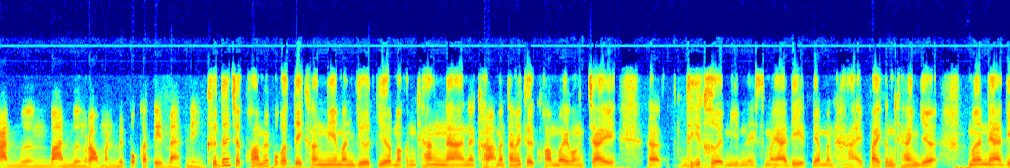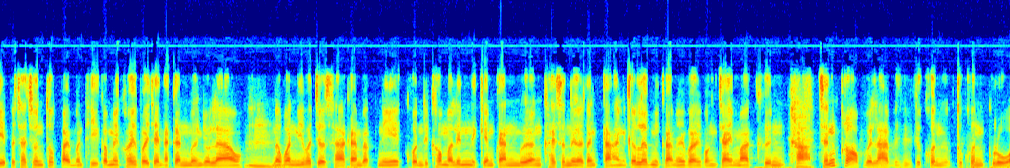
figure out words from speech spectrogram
การเมืองบ้านเมืองเรามันไม่ปกติแบบนี้ คือเนื่องจากความไม่ปกติครั้งนี้มันยืดเยื้อมาค่อนข้างนานนะครับครับมันทำให้เกิดความไว้วางใจเอ่อที่เคยมีในสมัยอดีตเนี่ยมันหายไปค่อนข้างเยอะ เมื่อในอดีตประชาชนทั่วไปบางทีก็ไม่ค่อยไว้ใจนักการเมืองอยู่แล้วอืมแล้ววันนี้พอเจอสถานการณ์แบบนี้คนที่เข้ามาเล่นในเกมการเมืองใครเสนอต่างๆ ก็เริ่มมีการไม่ไว้วางใจมากขึ้นครับฉะนันกรอบเวลาเป็นสิ่งที่ทุกคนทุกคนกลัว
